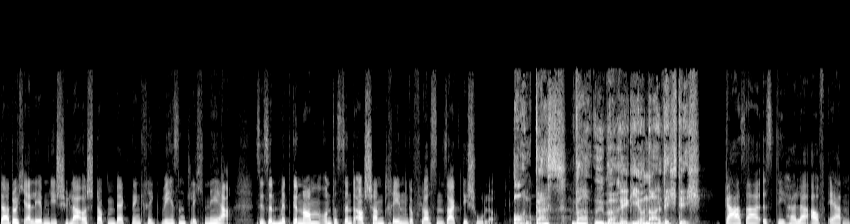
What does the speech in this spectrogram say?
Dadurch erleben die Schüler aus Stoppenberg den Krieg wesentlich näher. Sie sind mitgenommen und es sind auch schon Tränen geflossen, sagt die Schule. Und das war überregional wichtig. Gaza ist die Hölle auf Erden.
